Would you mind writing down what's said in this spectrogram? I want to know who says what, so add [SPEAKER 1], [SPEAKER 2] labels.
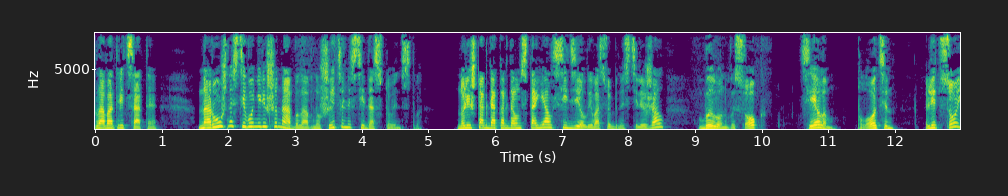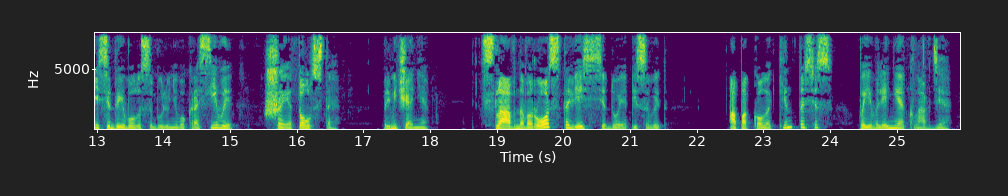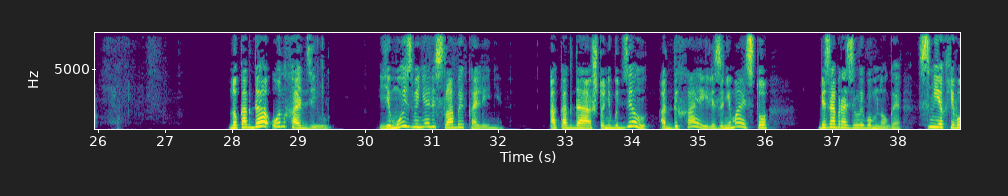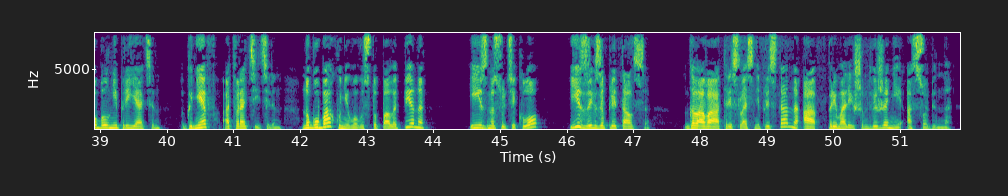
[SPEAKER 1] Глава 30. Наружность его не лишена была внушительности и достоинства. Но лишь тогда, когда он стоял, сидел и в особенности лежал, был он высок, телом плотен, лицо и седые волосы были у него красивые, шея толстая. Примечание. Славного роста весь седой описывает Апоколокинтосис появление Клавдия. Но когда он ходил, ему изменяли слабые колени, а когда что-нибудь делал, отдыхая или занимаясь, то безобразило его многое. Смех его был неприятен, гнев отвратителен, на губах у него выступала пена, и из носу текло, язык заплетался, голова тряслась непрестанно, а при малейшем движении особенно —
